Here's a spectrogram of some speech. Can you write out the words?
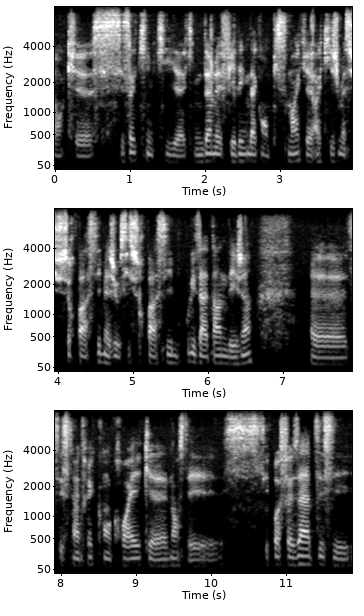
Donc, euh, c'est ça qui, qui, euh, qui, me donne le feeling d'accomplissement que, OK, je me suis surpassé, mais j'ai aussi surpassé beaucoup les attentes des gens. Euh, c'est un truc qu'on croyait que non, c'est c'est pas faisable. C'est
